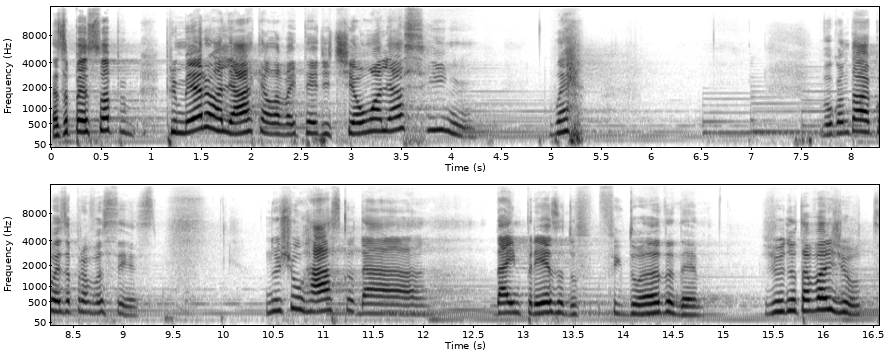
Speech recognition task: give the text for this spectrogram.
Essa pessoa, primeiro olhar que ela vai ter de ti é um olhar assim. Ué? Vou contar uma coisa para vocês. No churrasco da, da empresa do fim do ano, né? Júnior estava junto.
